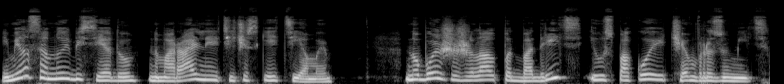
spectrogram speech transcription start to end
Имел со мной беседу на морально-этические темы но больше желал подбодрить и успокоить, чем вразумить.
